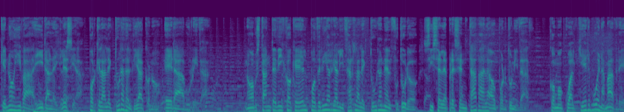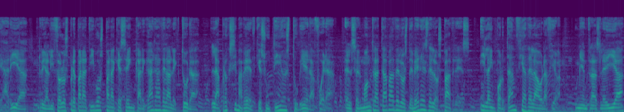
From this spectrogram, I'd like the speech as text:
que no iba a ir a la iglesia porque la lectura del diácono era aburrida. No obstante, dijo que él podría realizar la lectura en el futuro si se le presentaba la oportunidad. Como cualquier buena madre haría, realizó los preparativos para que se encargara de la lectura la próxima vez que su tío estuviera fuera. El sermón trataba de los deberes de los padres y la importancia de la oración. Mientras leía,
